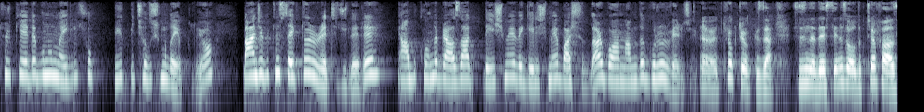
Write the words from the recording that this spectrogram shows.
Türkiye'de bununla ilgili çok büyük bir çalışma da yapılıyor. Bence bütün sektör üreticileri ya bu konuda biraz daha değişmeye ve gelişmeye başladılar. Bu anlamda gurur verici. Evet çok çok güzel. Sizin de desteğiniz oldukça fazla.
